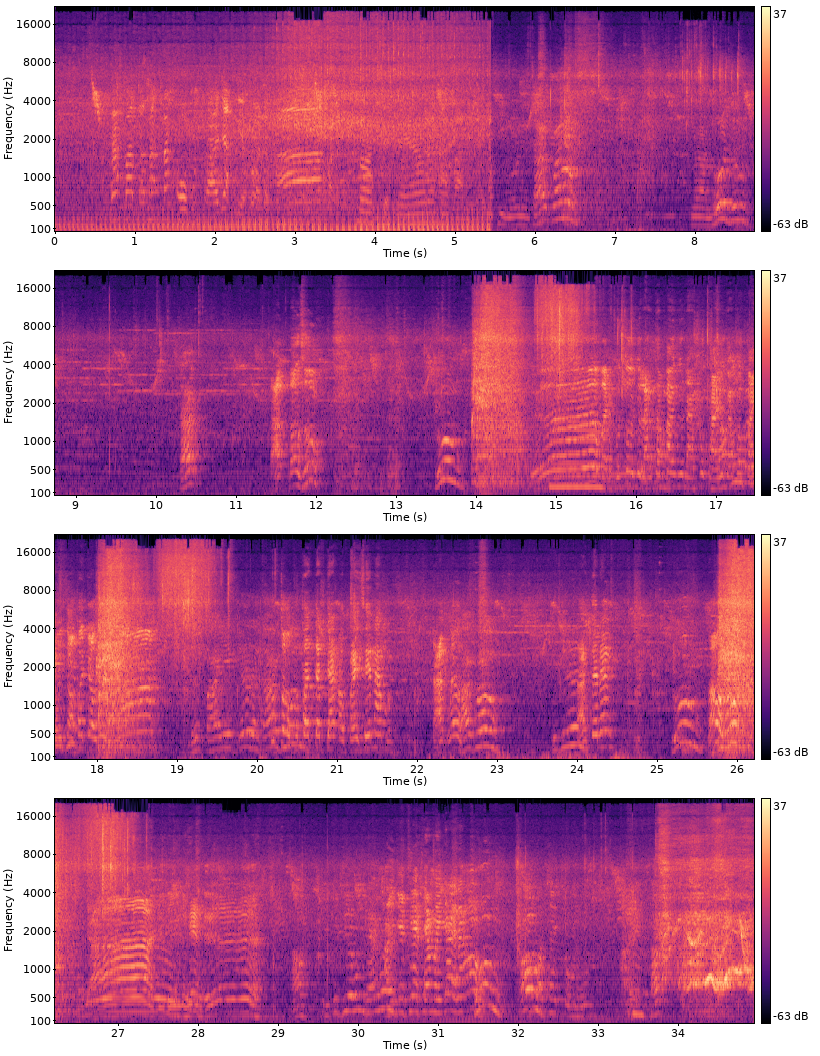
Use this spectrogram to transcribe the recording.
นักบ้านกับนักนักโอพุทธายะเรียบร้อยแล้วครับรอดเสร็จแล้วนะคะ Tak bao. Nah, nốt xuống. Tak ตักเบาสูง xuống. เออบัดนี้พุทโธอยู่หลังทำบ้านอยู่หน้าผู้ขายอยู่กลางฟ้าปังอยู่เจ้าพระเจ้าอยู่หัว Đứng phải đi, đứa là พุท tak โธพุท xuống. ธจำจัดออกไปเสียน้ำตักแล้ว Tak bao. Đi chứ. ตักเต้นง Xuống. เอาลูกจ้าดีมีแห้งเด้อ Ờ, đi cái kia không thèm ไอ้ không? เจ๊เทียแถมให้ใกล้นะเอา Xuống. Không. Tak.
